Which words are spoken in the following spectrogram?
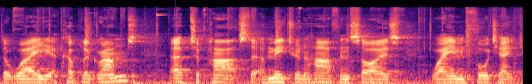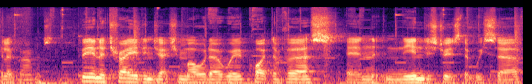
that weigh a couple of grams up to parts that are a metre and a half in size weighing 48 kilograms. Being a trade injection moulder, we're quite diverse in, in the industries that we serve.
